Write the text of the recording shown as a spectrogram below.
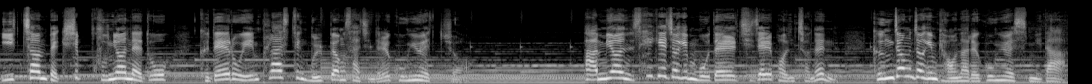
2119년에도 그대로인 플라스틱 물병 사진을 공유했죠. 반면 세계적인 모델 지젤 번천은 긍정적인 변화를 공유했습니다.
